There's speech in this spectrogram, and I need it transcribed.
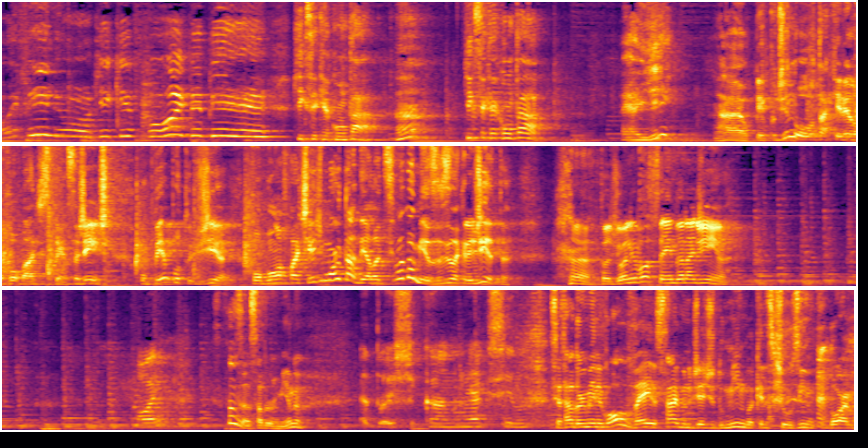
Oi, filho, o que que foi, bebê? O que que você quer contar? Hã? O que que você quer contar? É aí? Ah, é o Pepo de novo tá querendo roubar a dispensa. Gente, o Pepo outro dia roubou uma fatia de mortadela de cima da mesa, vocês acreditam? Tô de olho em você, hein, danadinha. Oi, O que você tá fazendo? Você tá dormindo? Eu tô esticando minha axila. Você tá dormindo igual o velho, sabe? No dia de domingo, aqueles tiozinho que dorme.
